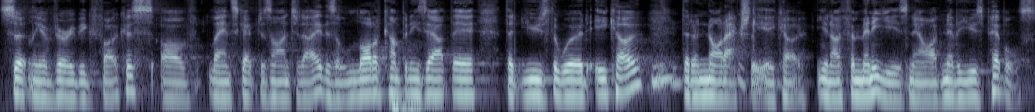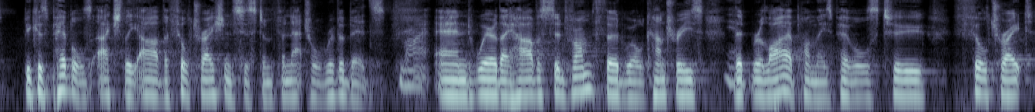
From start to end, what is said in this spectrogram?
certainly a very very big focus of landscape design today. There's a lot of companies out there that use the word eco mm. that are not actually eco. You know, for many years now, I've never used pebbles because pebbles actually are the filtration system for natural riverbeds. Right. And where are they harvested from, third world countries yeah. that rely upon these pebbles to filtrate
